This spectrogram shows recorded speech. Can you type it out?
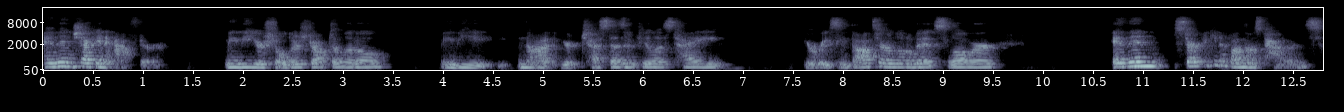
and then check in after. Maybe your shoulders dropped a little, maybe not, your chest doesn't feel as tight, your racing thoughts are a little bit slower. And then start picking up on those patterns.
